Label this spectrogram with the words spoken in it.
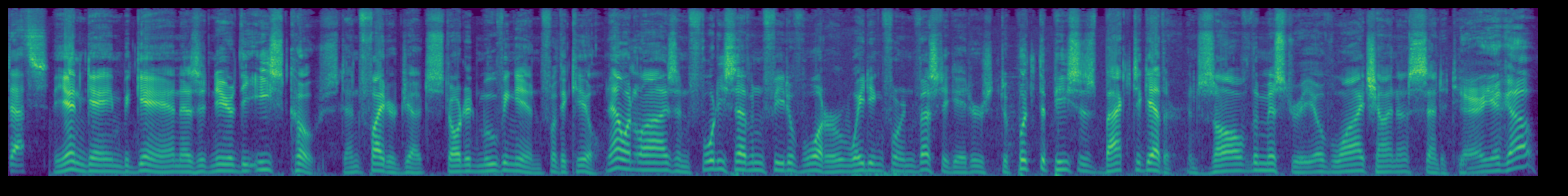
deaths. The endgame began as it neared the east coast and fighter jets started moving in for the kill. Now it lies in 47 feet of water waiting for investigators to put the pieces back together and solve the mystery of why China sent it here. There you go.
